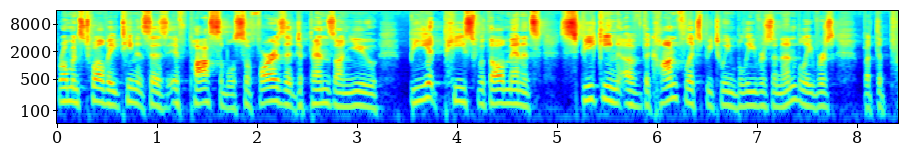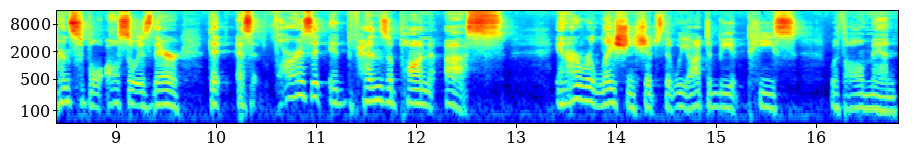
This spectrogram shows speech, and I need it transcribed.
Romans 12, 18, it says, If possible, so far as it depends on you, be at peace with all men. It's speaking of the conflicts between believers and unbelievers, but the principle also is there that as far as it, it depends upon us, in our relationships that we ought to be at peace with all men,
